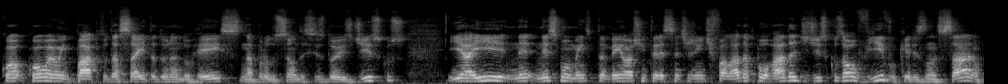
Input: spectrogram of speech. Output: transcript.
qual, qual é o impacto da saída do Nando Reis na produção desses dois discos. E aí, nesse momento também, eu acho interessante a gente falar da porrada de discos ao vivo que eles lançaram,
